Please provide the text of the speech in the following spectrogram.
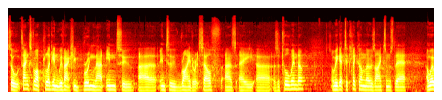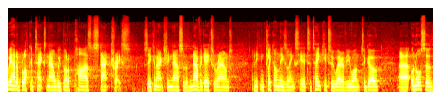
So thanks to our plugin, we've actually bring that into, uh, into Rider itself as a, uh, as a tool window. And we get to click on those items there. And where we had a block of text now, we've got a parsed stack trace. So you can actually now sort of navigate around, and you can click on these links here to take you to wherever you want to go. Uh, and also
